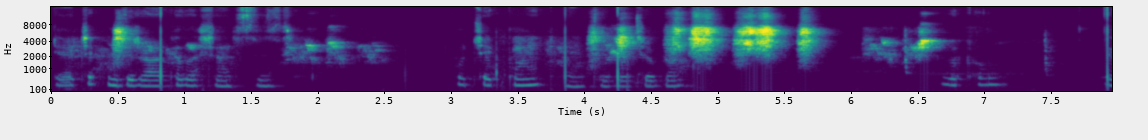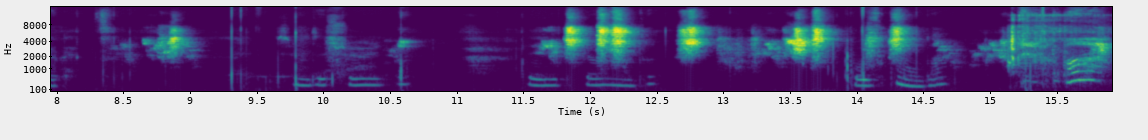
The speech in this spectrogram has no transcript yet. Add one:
Gerçek midir arkadaşlar sizce? Bu checkpoint midir acaba? Bakalım. Evet. Şimdi şöyle. Bir şey olmadı. Bozuk mu oldu? Ah!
